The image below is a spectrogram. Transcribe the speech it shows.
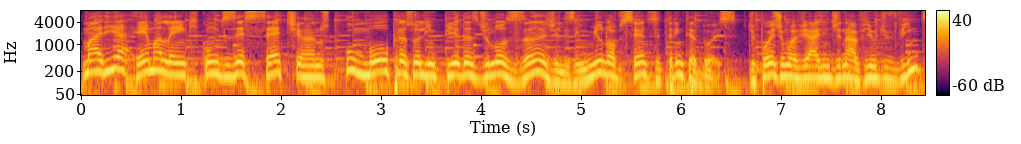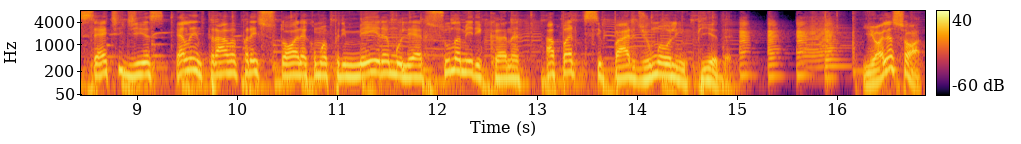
Maria Emma Lenk, com 17 anos, rumou para as Olimpíadas de Los Angeles em 1932. Depois de uma viagem de navio de 27 dias, ela entrava para a história como a primeira mulher sul-americana a participar de uma Olimpíada. E olha só,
